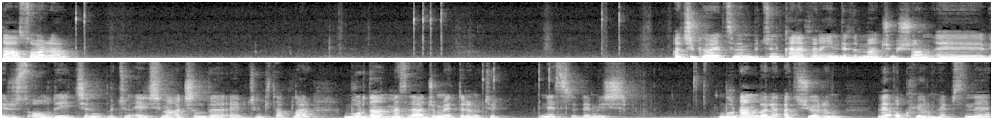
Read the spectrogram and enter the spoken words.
Daha sonra Açık öğretimin bütün kaynaklarını indirdim ben. Çünkü şu an e, virüs olduğu için bütün erişime açıldı e, bütün kitaplar. Buradan mesela Cumhuriyet Dönemi Türk Nesri demiş. Buradan böyle açıyorum ve okuyorum hepsini.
